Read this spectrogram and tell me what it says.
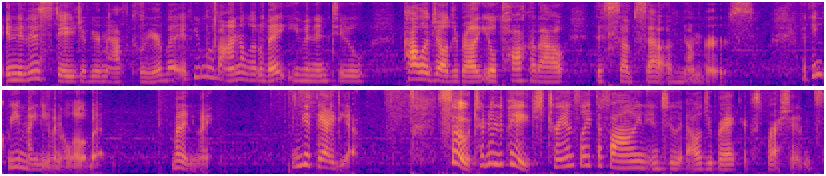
in this stage of your math career, but if you move on a little bit, even into college algebra, you'll talk about this subset of numbers. I think we might even a little bit. But anyway, you get the idea. So, turn in the page. Translate the following into algebraic expressions.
